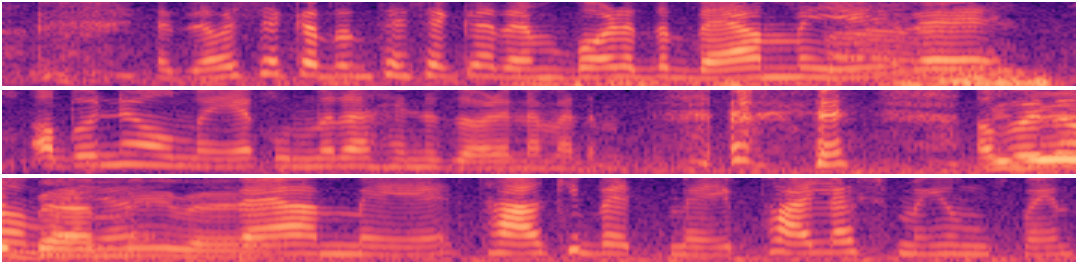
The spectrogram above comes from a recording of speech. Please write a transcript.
Hadi hoşçakalın. Teşekkür ederim. Bu arada beğenmeyi Ay. ve abone olmayı bunları henüz öğrenemedim. Videoyu beğenmeyi ve- beğenmeyi, takip etmeyi, paylaşmayı unutmayın.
